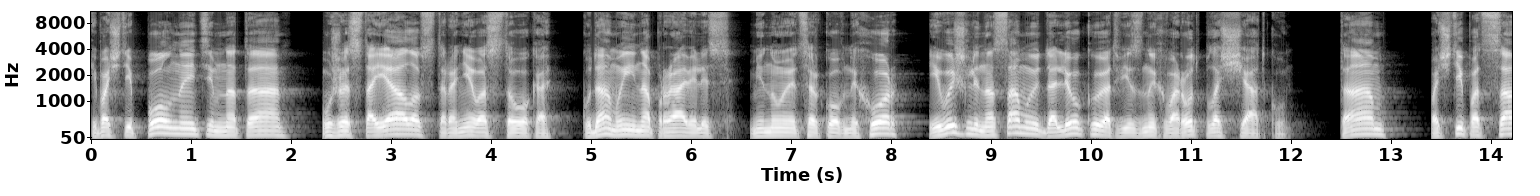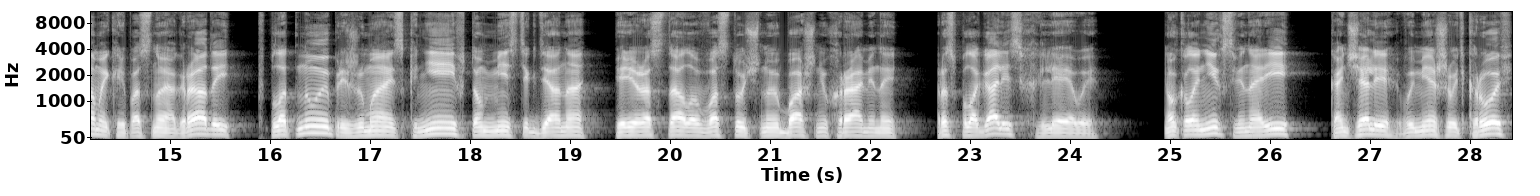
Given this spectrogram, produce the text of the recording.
и почти полная темнота уже стояла в стороне востока, куда мы и направились, минуя церковный хор, и вышли на самую далекую от въездных ворот площадку. Там, почти под самой крепостной оградой, вплотную прижимаясь к ней, в том месте, где она перерастала в восточную башню храмины, располагались хлевы. Около них свинари кончали вымешивать кровь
